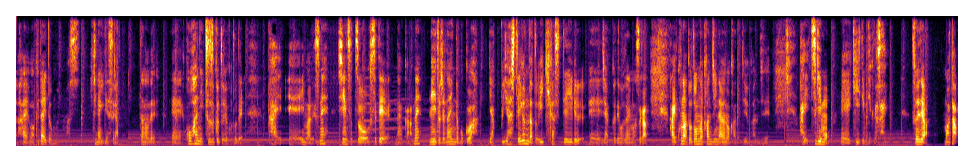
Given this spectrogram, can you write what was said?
はい、分けたいと思います。いきなりですが。なので、えー、後半に続くということで、はい、えー、今ですね、新卒を捨てて、なんかね、ニートじゃないんだ僕は、ギャップイヤーしているんだと言い聞かせている、えー、ジャックでございますが、はい、この後どんな感じになるのかっていう感じで、はい、次も、えー、聞いてみてください。それでは、また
